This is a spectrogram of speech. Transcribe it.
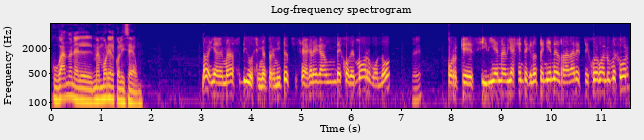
jugando en el Memorial Coliseum. No, y además, digo, si me permites, se agrega un dejo de morbo, ¿no? Sí. Porque si bien había gente que no tenía en el radar este juego, a lo mejor,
